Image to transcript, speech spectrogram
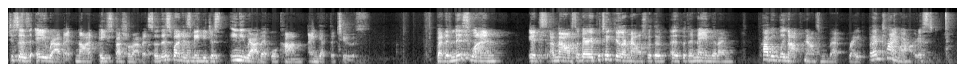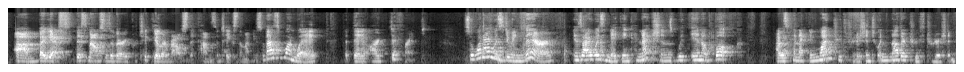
just says a rabbit, not a special rabbit. So this one is maybe just any rabbit will come and get the tooth. But in this one, it's a mouse, a very particular mouse with a, with a name that I'm probably not pronouncing right, but I'm trying my hardest. Um, but yes, this mouse is a very particular mouse that comes and takes the money. So that's one way that they are different. So what I was doing there is I was making connections within a book. I was connecting one truth tradition to another truth tradition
